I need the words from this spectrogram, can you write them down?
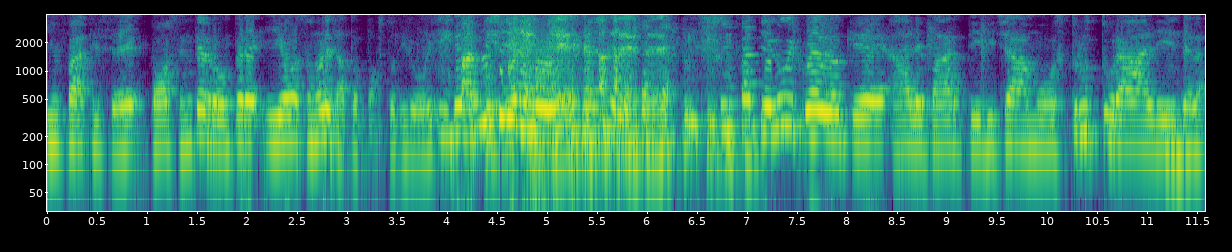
Infatti, se posso interrompere, io sono l'esatto opposto di lui. Infatti, non si è direbbe, lui- non si direbbe. Infatti è lui quello che ha le parti, diciamo, strutturali. della-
